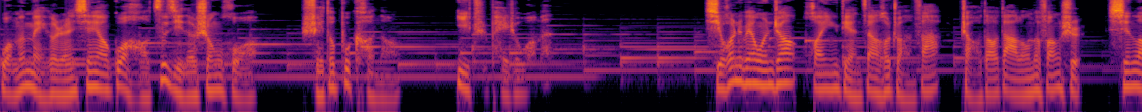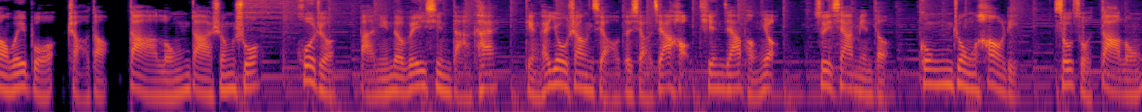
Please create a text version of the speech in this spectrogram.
我们每个人先要过好自己的生活，谁都不可能一直陪着我们。喜欢这篇文章，欢迎点赞和转发。找到大龙的方式：新浪微博找到大龙大声说，或者把您的微信打开，点开右上角的小加号，添加朋友，最下面的公众号里搜索大龙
